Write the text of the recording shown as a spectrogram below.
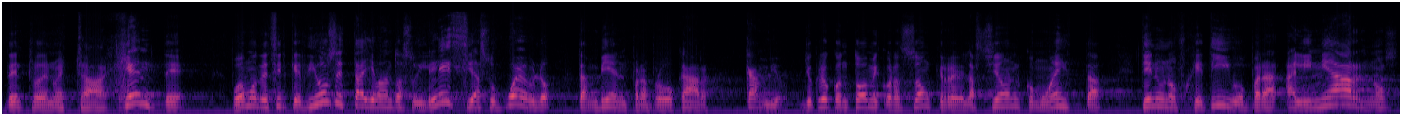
dentro de nuestra gente, podemos decir que Dios está llevando a su iglesia, a su pueblo, también para provocar cambio. Yo creo con todo mi corazón que revelación como esta tiene un objetivo para alinearnos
